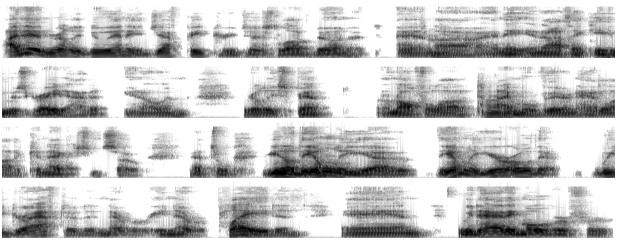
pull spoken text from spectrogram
I didn't really do any. Geoff Petrie just loved doing it, and sure. uh, and he, and I think he was great at it, you know, and really spent an awful lot of time over there and had a lot of connections. So that's you know the only uh, the only Euro that we drafted and never he never played, and and we'd had him over for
